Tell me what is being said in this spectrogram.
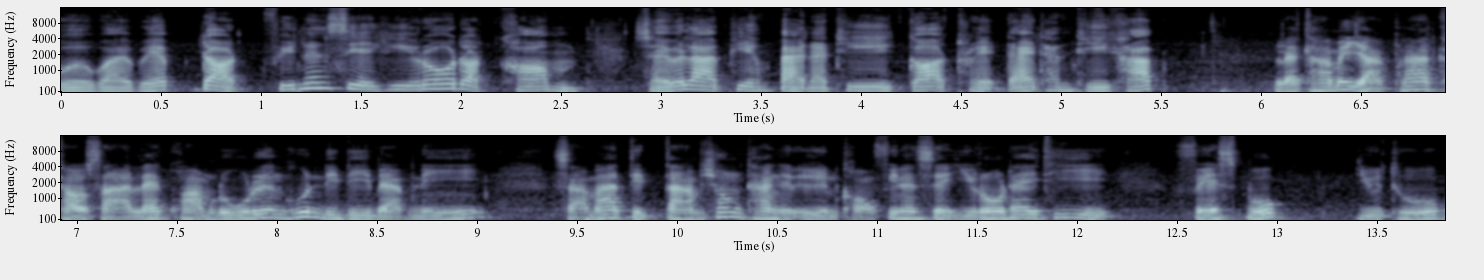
www.financierhero.com ใช้เวลาเพียง 8 นาทีก็เทรดได้ทันทีครับ และถ้าไม่อยากพลาดข่าวสารและความรู้เรื่องหุ้นดีๆ แบบนี้ สามารถติดตามช่องทางอื่นๆ ของ Finance Hero ได้ที่ Facebook, YouTube,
